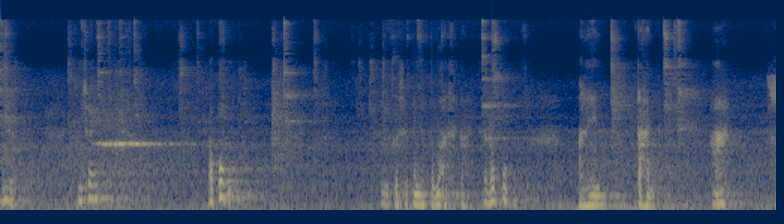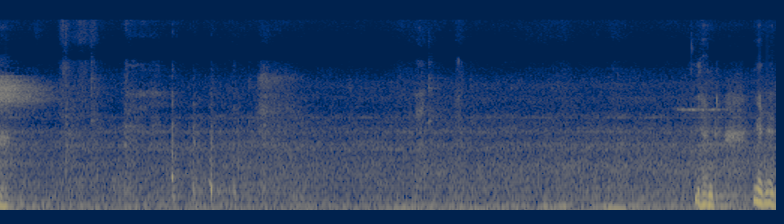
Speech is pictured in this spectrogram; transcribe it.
Inside. Apo. Ko sa kanya tumaas ka. Pero po. Alin? Tahan. Ha? Ha? Yan. Ganyan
